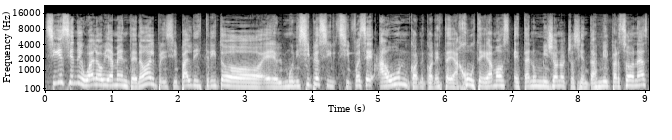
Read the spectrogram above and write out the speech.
sigue siendo igual, obviamente, ¿no? El principal distrito, el municipio, si, si fuese aún con, con este ajuste, digamos, está en un millón ochocientas mil personas,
